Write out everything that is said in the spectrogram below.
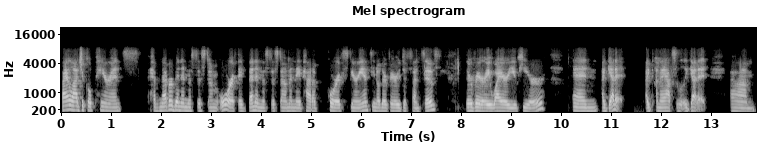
biological parents have never been in the system or if they've been in the system and they've had a poor experience you know they're very defensive. They're very why are you here? And i get it. I, and i absolutely get it. Um,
